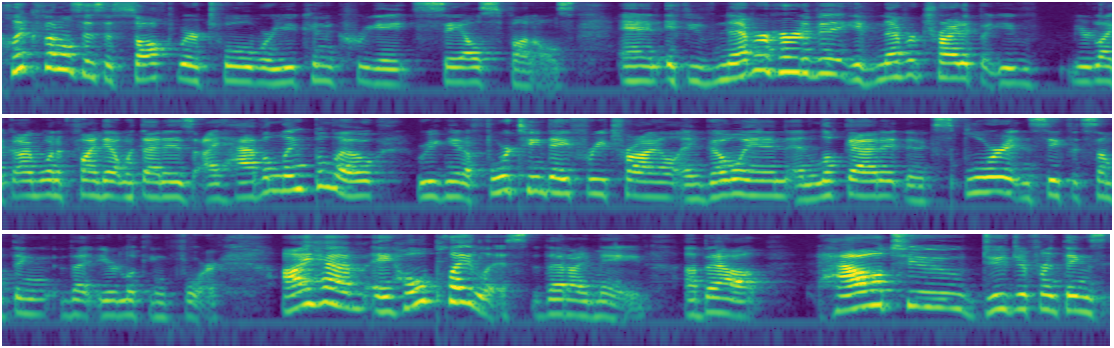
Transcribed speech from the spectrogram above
ClickFunnels is a software tool where you can create sales funnels. And if you've never heard of it, you've never tried it, but you you're like, I want to find out what that is. I have a link below where you can get a 14 day free trial and go in and look at it and explore it and see if it's something that you're looking for. I have a whole playlist that I made about how to do different things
